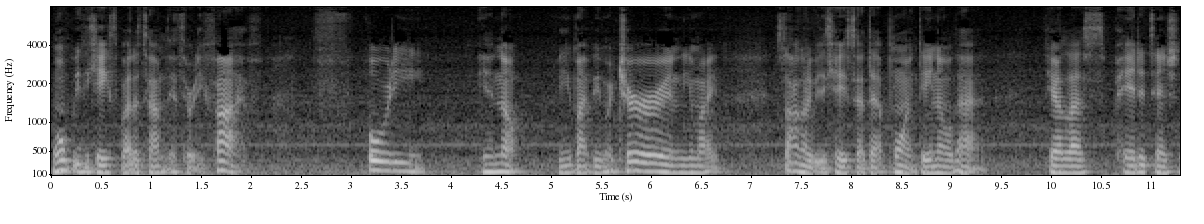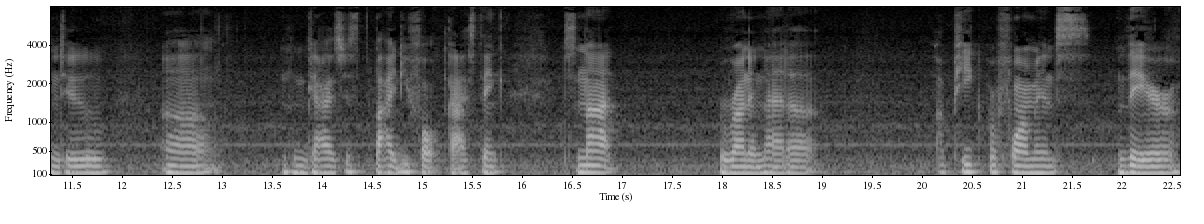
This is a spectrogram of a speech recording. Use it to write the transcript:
won't be the case by the time they're 35. 40, you know, you might be mature and you might, it's not going to be the case at that point. They know that. They're less paid attention to. Uh, guys just by default, guys think it's not running at a a peak performance there.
